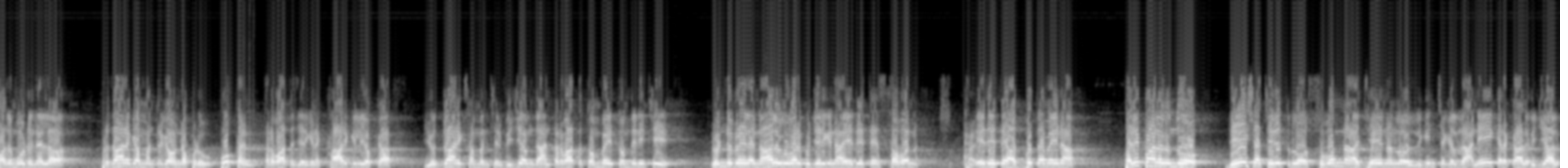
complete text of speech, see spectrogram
పదమూడు నెలల ప్రధాన మంత్రిగా ఉన్నప్పుడు పోఖన్ తర్వాత జరిగిన కార్గిల్ యొక్క యుద్ధానికి సంబంధించిన విజయం దాని తర్వాత తొంభై తొమ్మిది నుంచి రెండు వేల నాలుగు వరకు జరిగిన ఏదైతే సవన్ ఏదైతే అద్భుతమైన పరిపాలన ఉందో దేశ చరిత్రలో సువర్ణ అధ్యయనంలో లిగించగలరు అనేక రకాల విజయాలు.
